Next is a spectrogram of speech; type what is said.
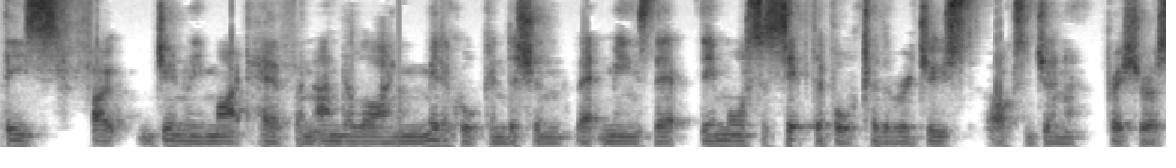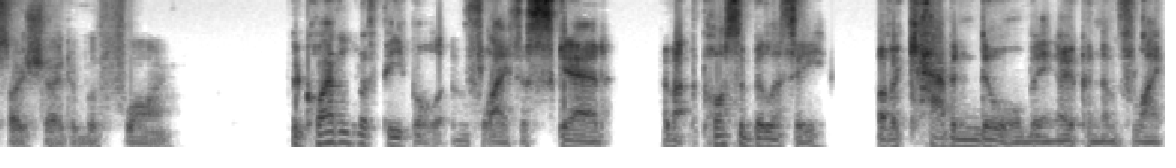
These folk generally might have an underlying medical condition that means that they're more susceptible to the reduced oxygen pressure associated with flying. But quite a lot of people in flight are scared about the possibility of a cabin door being opened in flight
